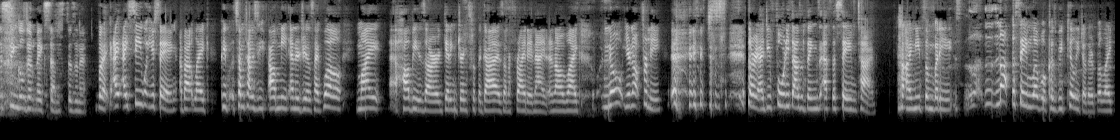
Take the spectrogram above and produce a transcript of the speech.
the single don't make sense, doesn't it? But I, I see what you're saying about like people. Sometimes I'll meet energy. It's like, well, my hobbies are getting drinks with the guys on a Friday night. And I'm like, no, you're not for me. Just, sorry, I do 40,000 things at the same time. I need somebody, not the same level because we'd kill each other, but like,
